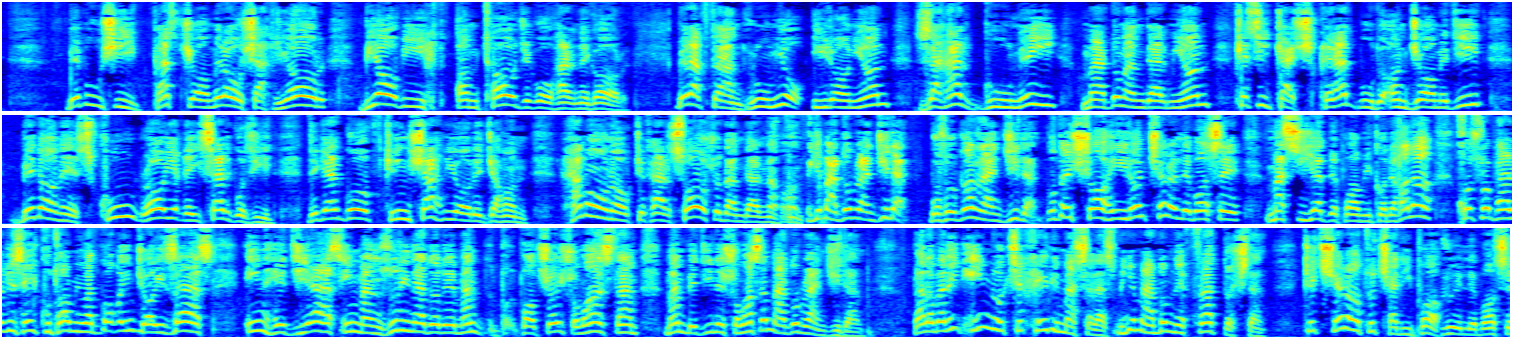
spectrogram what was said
بپوشید پس جامعه را شهریار بیاویخت آن تاج گوهرنگار. برفتند رومی و ایرانیان زهر گونه مردم اندر میان کسی کش خرد بود و آن جام دید بدانست کو رای قیصر گزید. دگر گفت که این شهریار جهان همانا که ترسا شدن در نهان. میگه مردم رنجیدن. بزرگان رنجیدن. گفتن شاه ایران چرا لباس مسیحیت به پا می‌کنه؟ حالا خسرو پرویز هی کوتاه میومد گفت این جایزه است. این هدیه است. این منظوری نداره. من پادشاه شما هستم. من به دین شما هستم. مردم رنجیدن. بنابراین این نکته خیلی مسئله است. میگه مردم نفرت داشتن. که چرا تو چلیپا روی لباس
